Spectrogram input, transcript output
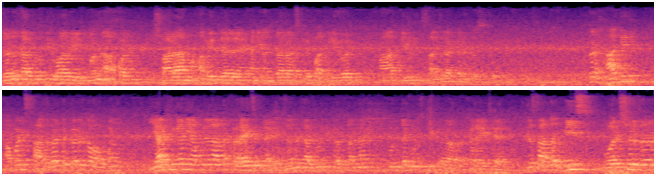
जनजागृती व्हावी म्हणून आपण शाळा महाविद्यालय आणि आंतरराष्ट्रीय पातळीवर हा दिन साजरा करत असतो. तर हा दिन आपण साजरा तर करत आहोत पण या ठिकाणी आपल्याला आता करायचं काय? जनजागृती करताना कोणत्या गोष्टी करायच्या आहेत? जसं आता वीस वर्ष जर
